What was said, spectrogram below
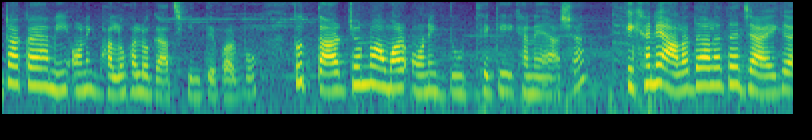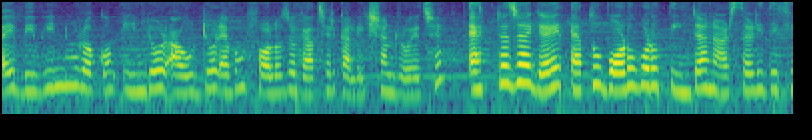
টাকায় আমি অনেক ভালো ভালো গাছ কিনতে পারব। তো তার জন্য আমার অনেক দূর থেকে এখানে আসা। এখানে আলাদা আলাদা জায়গায় বিভিন্ন রকম ইনডোর আউটডোর এবং ফলজ গাছের কালেকশন রয়েছে। একটা জায়গায় এত বড় বড় তিনটা নার্সারি দেখে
